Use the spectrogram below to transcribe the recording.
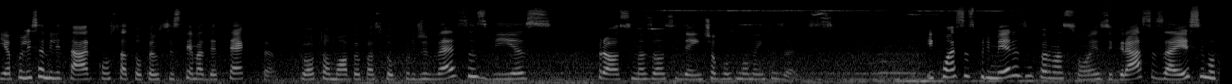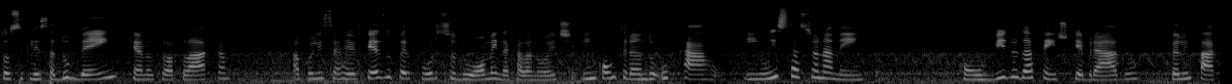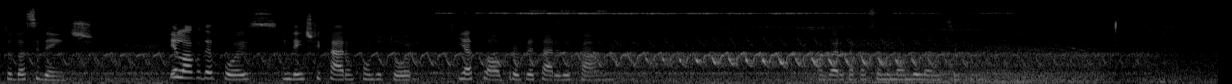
E a Polícia Militar constatou pelo sistema Detecta que o automóvel passou por diversas vias próximas ao acidente alguns momentos antes. E com essas primeiras informações, e graças a esse motociclista do bem que anotou a placa, a polícia refez o percurso do homem daquela noite, encontrando o carro em um estacionamento, com o vidro da frente quebrado pelo impacto do acidente. E logo depois identificaram o condutor e atual proprietário do carro. Agora está passando uma ambulância aqui.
